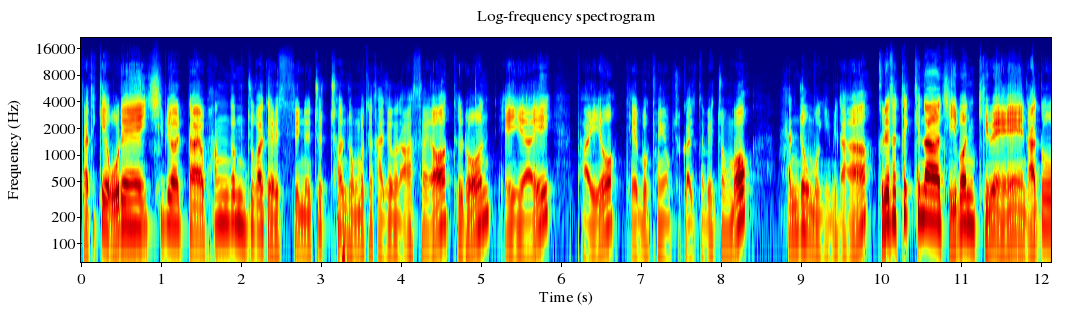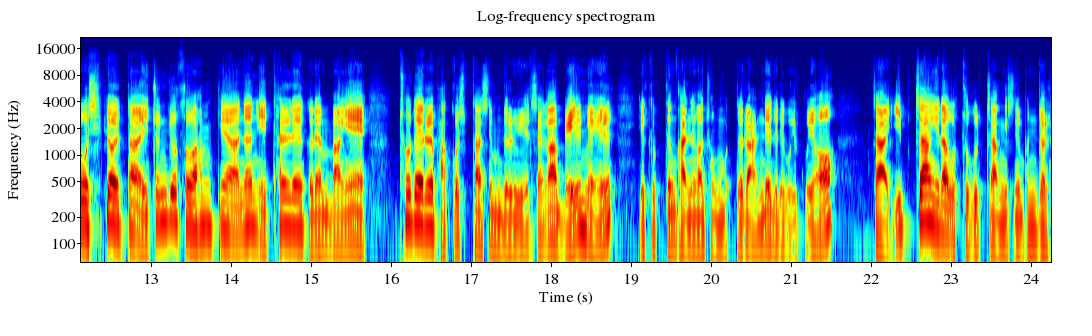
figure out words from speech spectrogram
자, 특히 올해 12월 달 황금주가 될 수 있는 추천 종목들 가지고 나왔어요. 드론, AI, 바이오, 대북 경협주까지 다 몇 종목? 한 종목입니다. 그래서 특히나 이번 기회에 나도 12월 달 쭝교수와 함께하는 이 텔레그램 방에 초대를 받고 싶다 하시는 분들을 위해서 제가 매일매일 이 급등 가능한 종목들을 안내드리고 있고요. 자, 입장이라고 두 글자 남기시는 분들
